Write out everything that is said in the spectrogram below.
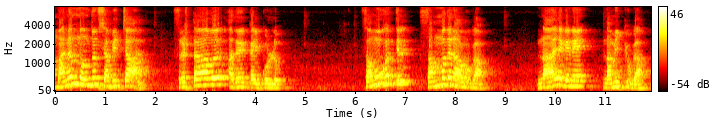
മനം നൊന്ത് ശപിച്ചാൽ സൃഷ്ടാവ് അത് കൈക്കൊള്ളും. സമൂഹത്തിൽ സമ്മതനാവുക. നായകനെ നമിക്കുക.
